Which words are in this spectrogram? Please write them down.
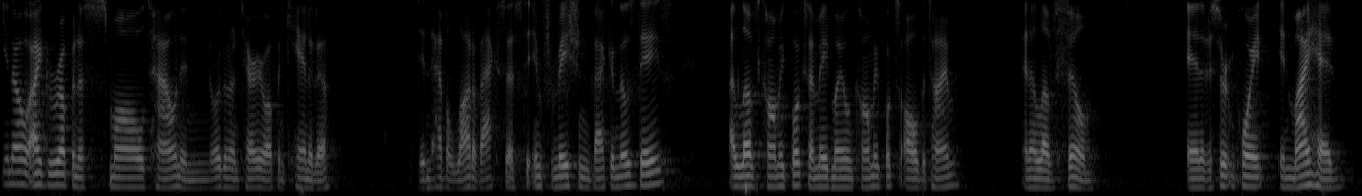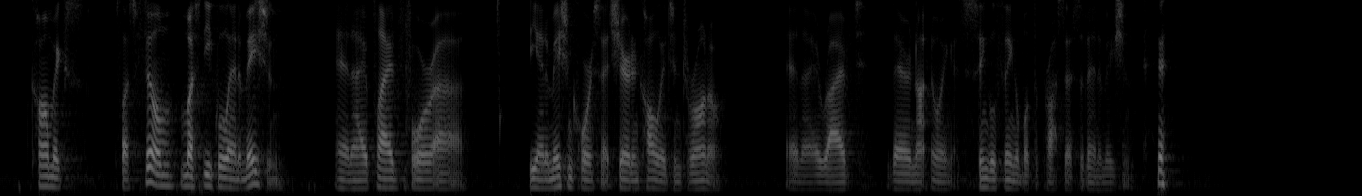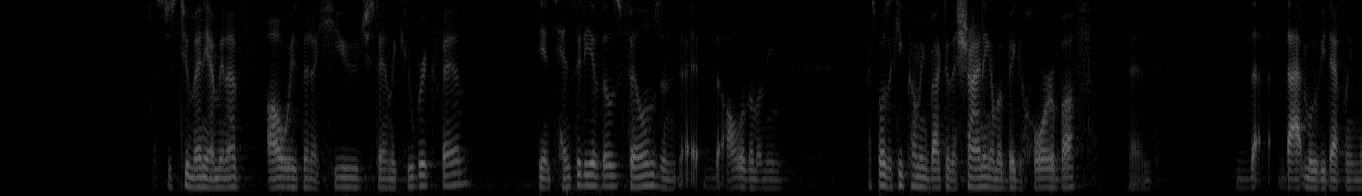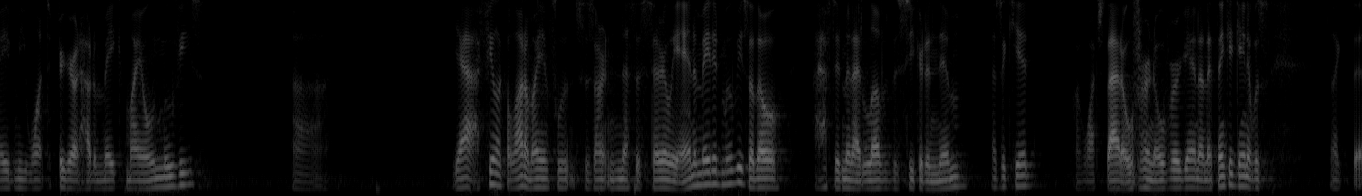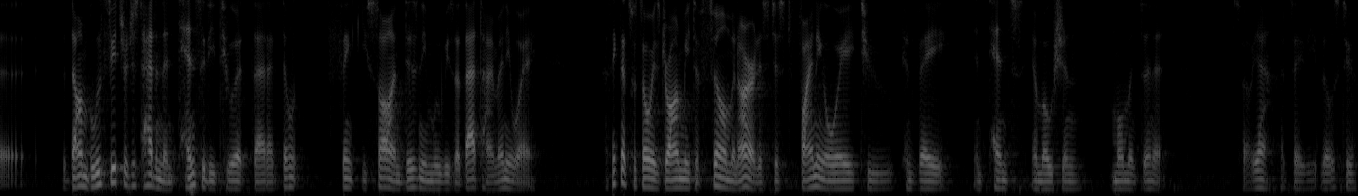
You know, I grew up in a small town in northern Ontario up in Canada. Didn't have a lot of access to information back in those days. I loved comic books. I made my own comic books all the time. And I loved film. And at a certain point in my head, comics plus film must equal animation. And I applied for uh, the animation course at Sheridan College in Toronto. And I arrived there not knowing a single thing about the process of animation. it's just too many. I mean, I've always been a huge Stanley Kubrick fan. The intensity of those films and uh, all of them, I mean, I suppose I keep coming back to The Shining. I'm a big horror buff, and that that movie definitely made me want to figure out how to make my own movies. Uh, yeah, I feel like a lot of my influences aren't necessarily animated movies, although I have to admit I loved The Secret of NIMH as a kid. I watched that over and over again, and I think again it was like the the Don Bluth feature just had an intensity to it that I don't think you saw in Disney movies at that time anyway. I think that's what's always drawn me to film and art is just finding a way to convey intense emotion moments in it. So yeah, I'd say the, those two.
